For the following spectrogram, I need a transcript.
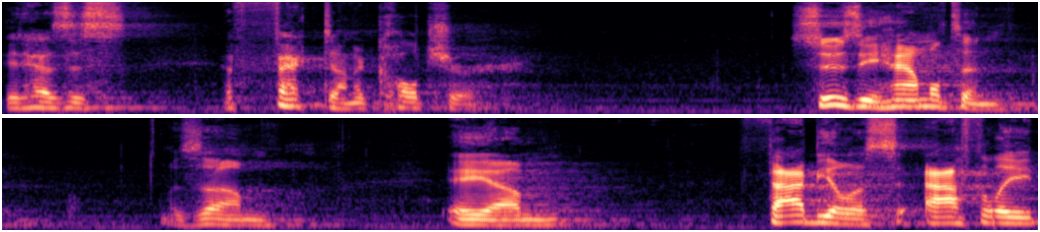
It has this effect on a culture. Suzy Hamilton was um, a um, fabulous athlete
